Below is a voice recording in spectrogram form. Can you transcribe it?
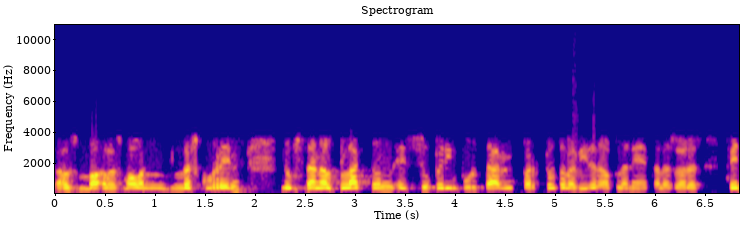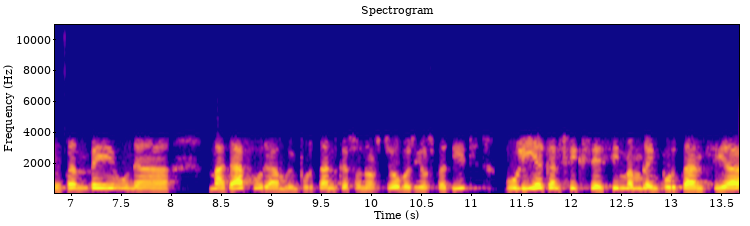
els, els mouen les corrents. No obstant, el plàcton és superimportant per tota la vida en el planeta. Aleshores, fent també una metàfora amb l'important que són els joves i els petits, volia que ens fixéssim amb la importància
